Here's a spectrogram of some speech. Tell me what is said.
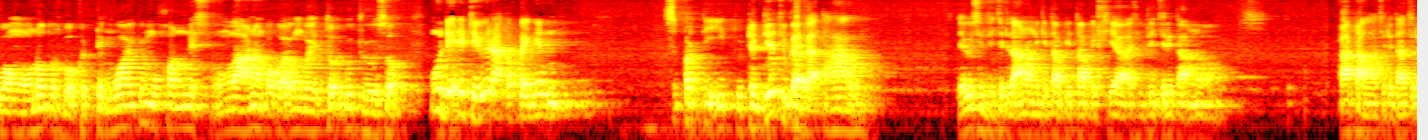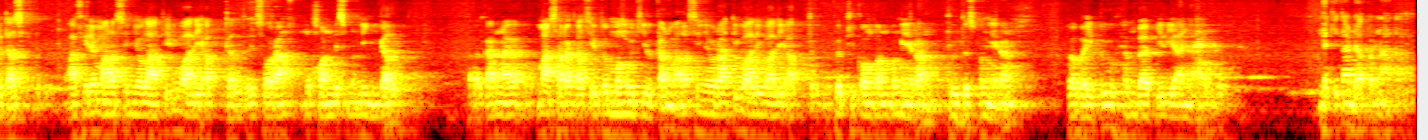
Wong ngono terus mbok gedeng, wah iki mukhonnis, wong lanang kok wong wedok iku dosa. Wong dekne dhewe ra kepengin seperti itu dan dia juga gak tahu. Jadi sing diceritakno ning kitab-kitab ya, sing kata lah cerita-cerita seperti itu. Akhirnya malah sing nyolatin wali abdal, jadi seorang mukhonnis meninggal eh, karena masyarakat itu mengucilkan malah sing nyurati wali-wali abdal itu dikongkon pangeran, diutus pangeran bahwa itu hamba pilihannya Allah. Ya kita tidak pernah tahu.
